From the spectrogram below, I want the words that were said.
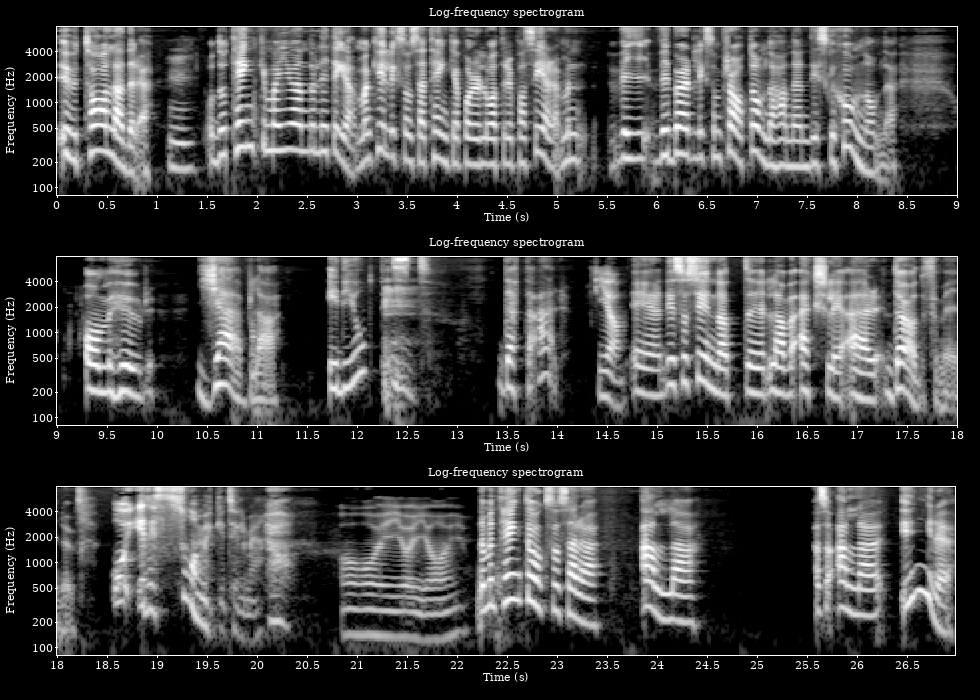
uttalade det. Mm. Och då tänker man ju ändå lite grann. Man kan ju liksom så tänka på det och låta det passera. Men vi, vi började liksom prata om det och hade en diskussion om det. Om hur jävla idiotiskt detta är. Ja. Eh, det är så synd att eh, Love actually är död för mig nu. Oj, är det så mycket till och med? Ja. Oj, oj, oj. Nej, men tänk dig också så här, alla, alltså alla yngre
